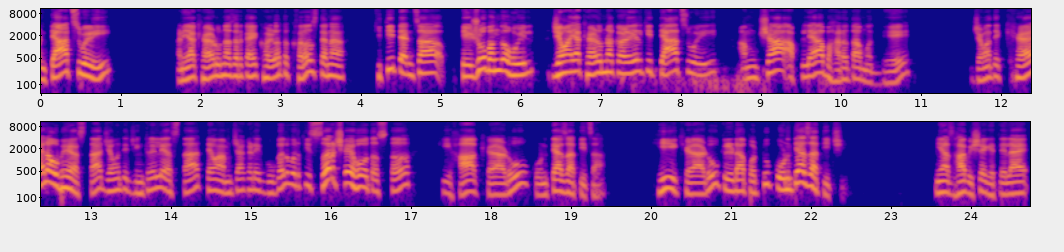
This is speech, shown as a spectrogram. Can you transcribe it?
पण त्याच वेळी आणि या खेळाडूंना जर काही कळलं तर खरंच त्यांना किती त्यांचा तेजोभंग होईल जेव्हा या खेळाडूंना कळेल की त्याच वेळी आमच्या आपल्या भारतामध्ये जेव्हा ते खेळायला उभे असतात जेव्हा ते जिंकलेले असतात तेव्हा आमच्याकडे गुगलवरती सर्च हे होत असतं की हा खेळाडू कोणत्या जातीचा? ही खेळाडू क्रीडापटू कोणत्या जातीची? मी आज हा विषय घेतलेला आहे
